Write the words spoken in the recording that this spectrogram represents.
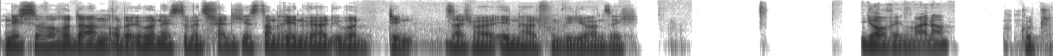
nächste Woche dann oder übernächste, wenn es fertig ist, dann reden wir halt über den, sag ich mal, Inhalt vom Video an sich. Ja, wegen meiner. Gut.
